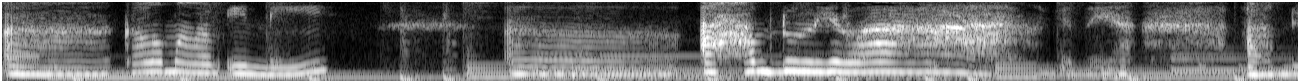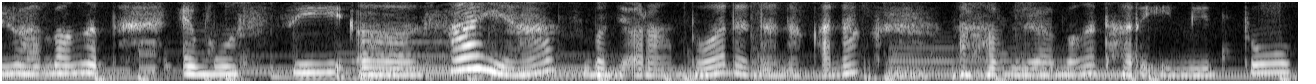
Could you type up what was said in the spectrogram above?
uh, Kalau malam ini uh, alhamdulillah gitu ya. Alhamdulillah banget. Emosi uh, saya sebagai orang tua dan anak-anak alhamdulillah banget hari ini tuh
